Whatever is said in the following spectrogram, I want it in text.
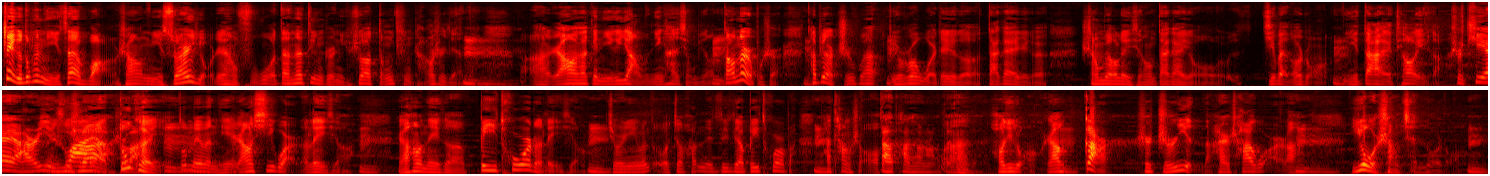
这个东西你在网上，你虽然有这项服务，但它定制你需要等挺长时间的。啊，然后他给你一个样子，您看行不行？到那儿不是，他比较直观。比如说我这个大概这个商标类型大概有几百多种，你大概挑一个，是贴呀还是印刷呀，都可以，都没问题。然后吸管的类型，然后那个杯托的类型，就是因为我叫那这叫杯托吧，怕烫手，啊怕烫手，嗯，好几种。然后盖儿是直饮的还是插管的，又上千多种。嗯，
